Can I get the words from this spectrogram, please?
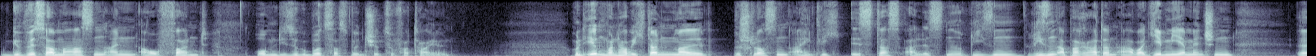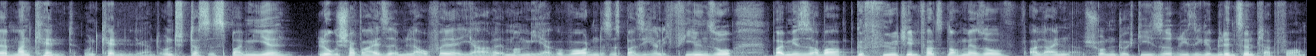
gewissermaßen einen Aufwand, um diese Geburtstagswünsche zu verteilen. Und irgendwann habe ich dann mal beschlossen, eigentlich ist das alles ein riesen, Riesenapparat an Arbeit, je mehr Menschen äh, man kennt und kennenlernt. Und das ist bei mir logischerweise im Laufe der Jahre immer mehr geworden. Das ist bei sicherlich vielen so. Bei mir ist es aber gefühlt jedenfalls noch mehr so, allein schon durch diese riesige Blinzeln-Plattform.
